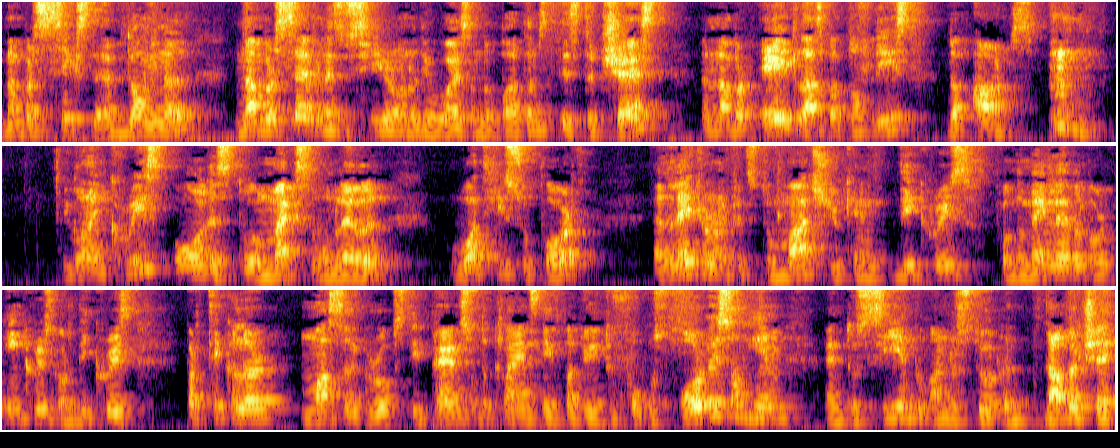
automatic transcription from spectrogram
number six the abdominal Number seven, as you see here on the device on the bottoms, is the chest. And number eight, last but not least, the arms. You're gonna increase all this to a maximum level, what he support. And later on, if it's too much, you can decrease from the main level or increase or decrease particular muscle groups, depends on the client's needs, but you need to focus always on him and to see and to understand and double check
